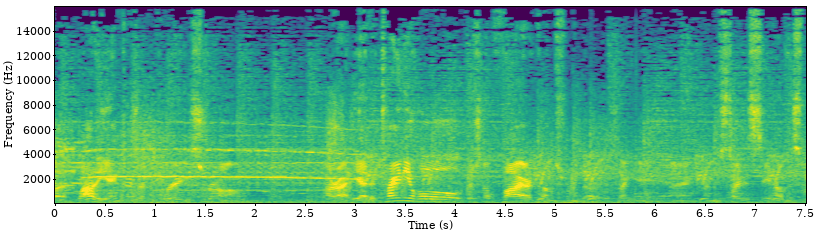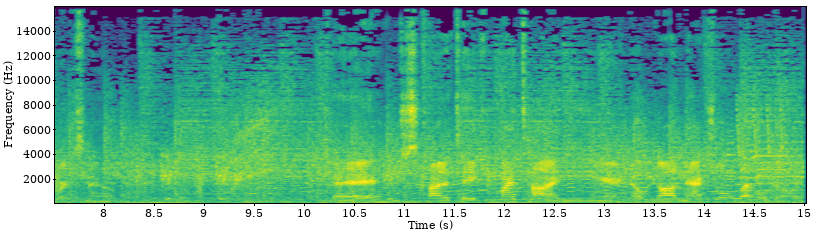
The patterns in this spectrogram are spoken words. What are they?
But wow, the anchors are pretty strong. Alright, yeah, the tiny hole, there's no fire comes from those. I, I, I'm starting to see how this works now. Okay, just kind of taking my time here. You know, we got an actual level going.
